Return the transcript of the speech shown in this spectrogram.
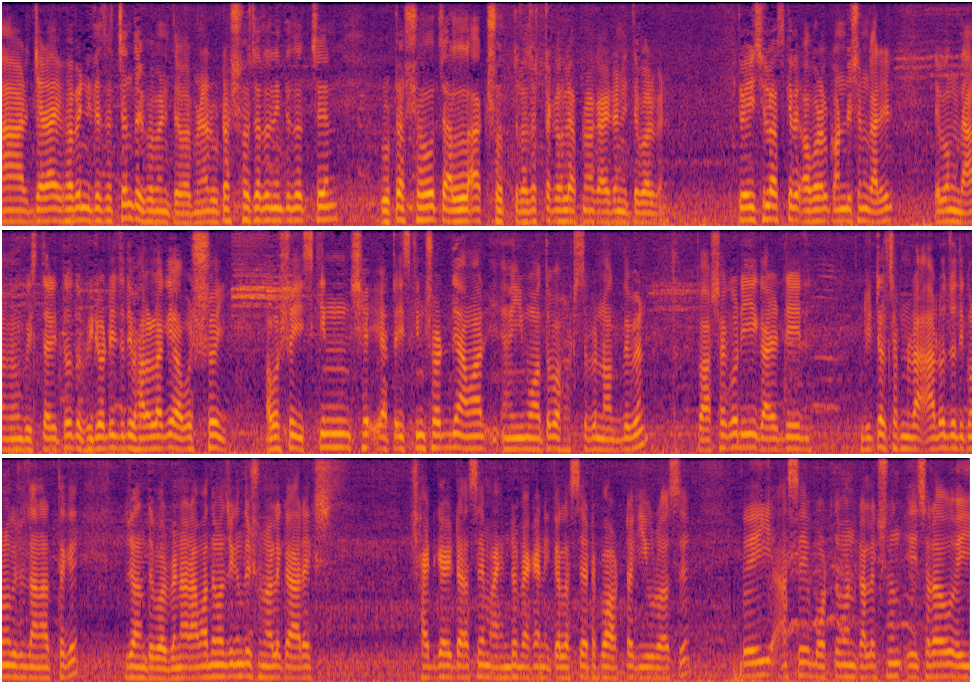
আর যারা এভাবে নিতে চাচ্ছেন, তো এভাবে নিতে পারবেন। আর রোটার সহ যারা নিতে চাচ্ছেন রোটার সহ চার লাখ সত্তর হাজার টাকা হলে আপনার গাড়িটা নিতে পারবেন। তো এই ছিল আজকের ওভারঅল কন্ডিশন গাড়ির এবং দাম এবং বিস্তারিত। তো ভিডিওটি যদি ভালো লাগে, অবশ্যই অবশ্যই স্ক্রিন একটা স্ক্রিনশট দিয়ে আমার ইমো অথবা হোয়াটসঅ্যাপে নক দেবেন। তো আশা করি গাড়িটির ডিটেলস আপনারা আরও যদি কোনো কিছু জানার থাকে জানতে পারবেন। আর আমাদের মাঝে কিন্তু সোনালিকা আর এক্স ষাট গাড়িটা আছে, মাহিন্দ্রা মেকানিক্যাল আছে, একটা পাওয়ার টাক ইউরো আছে। তো এই আছে বর্তমান কালেকশন। এছাড়াও এই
